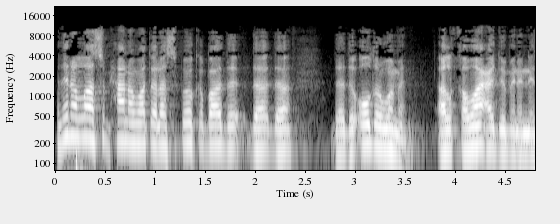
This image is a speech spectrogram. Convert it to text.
And then Allah subhanahu wa ta'ala spoke about the, the, the, the, the older women. Al-qawaidu min.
